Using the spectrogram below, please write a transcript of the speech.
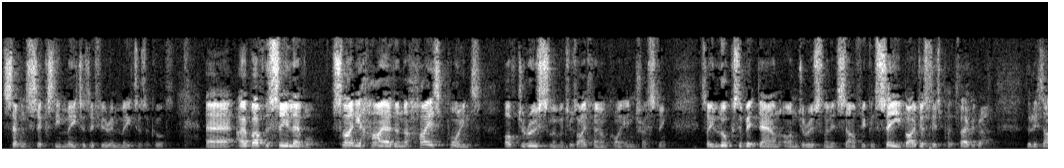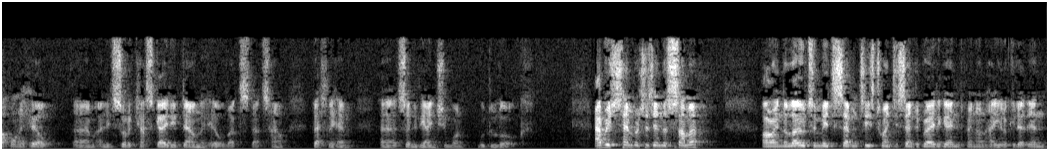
760 metres if you're in metres, of course, uh, above the sea level, slightly higher than the highest point of Jerusalem, which was I found quite interesting. So he looks a bit down on Jerusalem itself. You can see by just this photograph that it's up on a hill um, and it's sort of cascaded down the hill. That's, that's how Bethlehem, uh, certainly the ancient one, would look. Average temperatures in the summer are in the low to mid 70s, 20 centigrade again, depending on how you look at it, and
